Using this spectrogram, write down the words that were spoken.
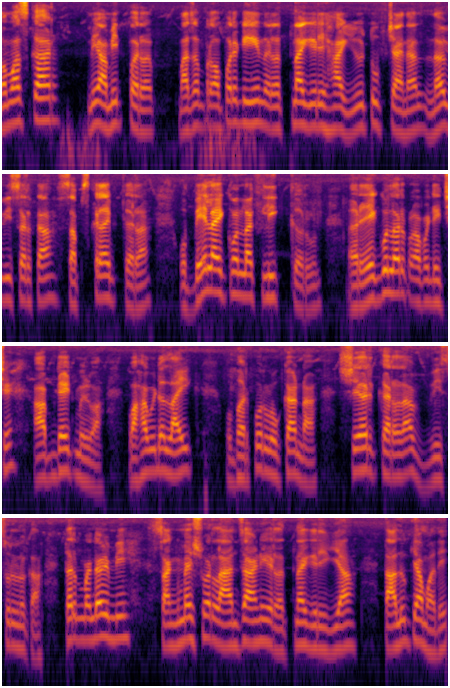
नमस्कार मी अमित परब. माझं प्रॉपर्टी इन रत्नागिरी हा यूट्यूब चॅनल न विसरता सबस्क्राईब करा व बेल आयकॉनला क्लिक करून रेग्युलर प्रॉपर्टीचे अपडेट मिळवा. व हा व्हिडिओ लाईक व भरपूर लोकांना शेअर करायला विसरू नका. तर मंडळी मी संगमेश्वर लांजा आणि रत्नागिरी या तालुक्यामध्ये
